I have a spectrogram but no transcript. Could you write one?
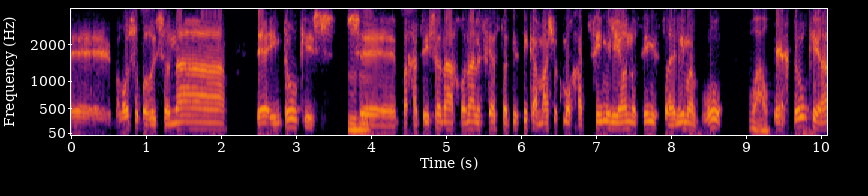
אה, בראש ובראשונה עם טורקיש. שבחצי שנה האחרונה, לפי הסטטיסטיקה, משהו כמו חצי מיליון נוסעים ישראלים עברו וואו. דרך טורקיה,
